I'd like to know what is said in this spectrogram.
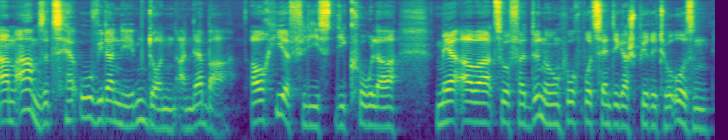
Am Abend sitzt Herr U wieder neben Don an der Bar. Auch hier fließt die Cola, mehr aber zur Verdünnung hochprozentiger Spirituosen.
